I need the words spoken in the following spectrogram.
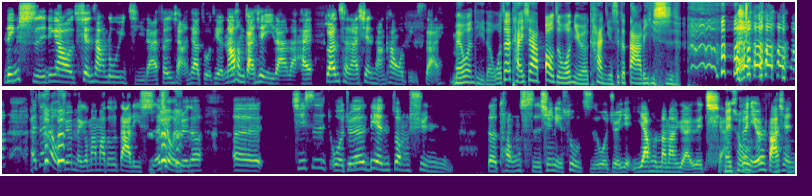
临时一定要线上录一集来分享一下昨天，然后很感谢怡兰来，还专程来现场看我比赛。没问题的，我在台下抱着我女儿看，也是个大力士。哎、欸，真的，我觉得每个妈妈都是大力士，而且我觉得，呃，其实我觉得练重训的同时，心理素质我觉得也一样会慢慢越来越强。没错，因为你会发现，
